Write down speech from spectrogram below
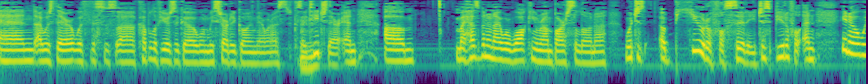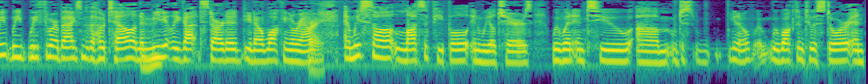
and I was there with this was uh, a couple of years ago when we started going there when I was because I teach there, and um, my husband and I were walking around Barcelona, which is a beautiful city, just beautiful. And you know, we we we threw our bags into the hotel and immediately got started, you know, walking around, Right. and we saw lots of people in wheelchairs. We went into um, just you know we walked into a store and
